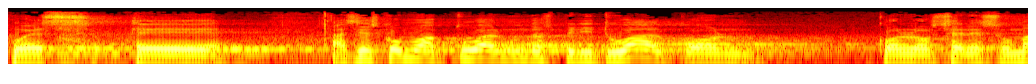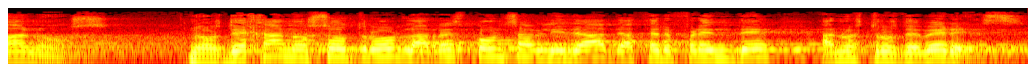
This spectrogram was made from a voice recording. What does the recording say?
Pues eh, así es como actúa el mundo espiritual con los seres humanos nos deja a nosotros la responsabilidad de hacer frente a nuestros deberes.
